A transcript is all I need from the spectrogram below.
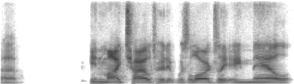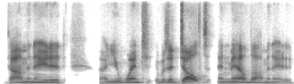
Uh, in my childhood, it was largely a male dominated. Uh, you went, it was adult and male dominated.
